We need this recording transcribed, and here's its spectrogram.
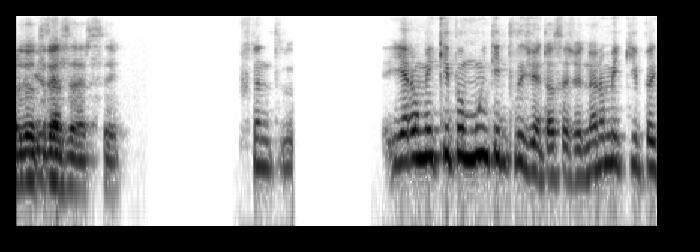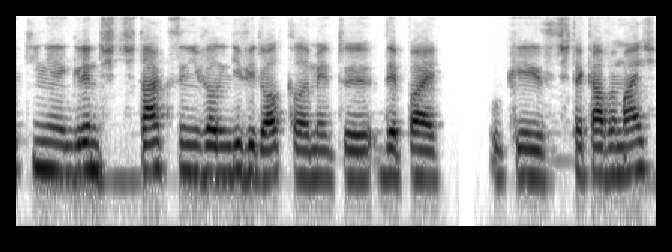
Perdeu Exato. 3-0, sim. Portanto, e era uma equipa muito inteligente, ou seja, não era uma equipa que tinha grandes destaques a nível individual, claramente Depay o que se destacava mais,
